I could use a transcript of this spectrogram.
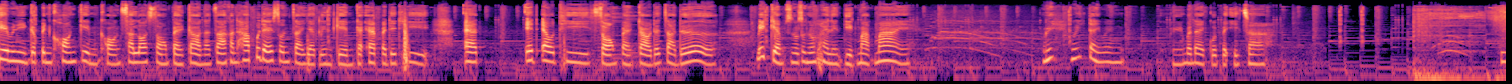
เกมนี้ก็เป็นของเกมของสล็อต289 นะจ๊ะ คันถ้าผู้ใดสนใจอยากเล่นเกมก็แอดไปได้ที่ SLT 289ได้จ้าเด้อ มีเกมสนุกสนุกให้เล่นอีกมากมายวิวิได้แวงบันไดกดไปอีกจ้าอี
